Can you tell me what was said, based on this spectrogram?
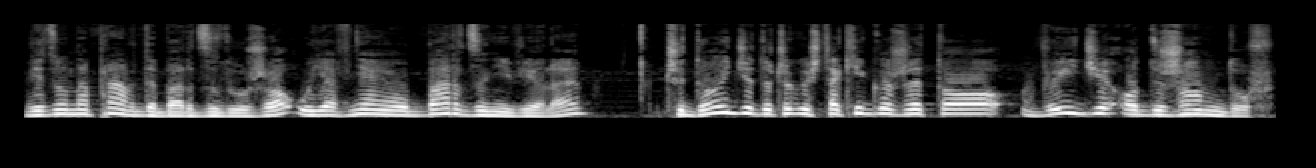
wiedzą naprawdę bardzo dużo, ujawniają bardzo niewiele. Czy dojdzie do czegoś takiego, że to wyjdzie od rządów,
